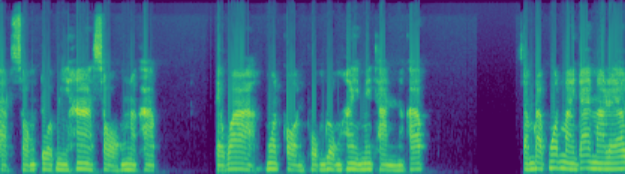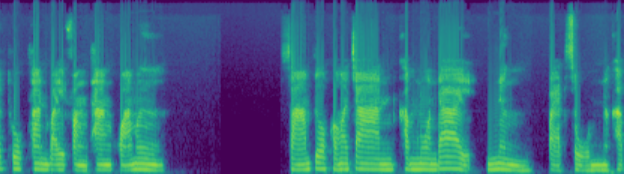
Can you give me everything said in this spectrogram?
ตัดสองตัวมีห้าสองนะครับ แต่ว่างวดก่อนผมลงให้ไม่ทันนะครับสำหรับงวดใหม่ได้มาแล้วทุกท่านใบฝั่งทางขวามือสามตัวของอาจารย์คำนวณได้ หนึ่งแปดศูนย์นะครับ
